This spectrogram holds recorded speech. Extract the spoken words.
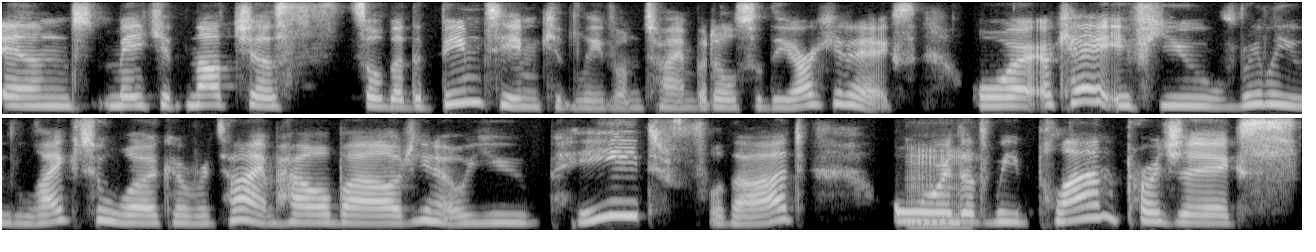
and make it not just so that the BIM team can leave on time, but also the architects. Or okay, if you really like to work over time, how about you know you paid for that, or mm. that we plan projects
